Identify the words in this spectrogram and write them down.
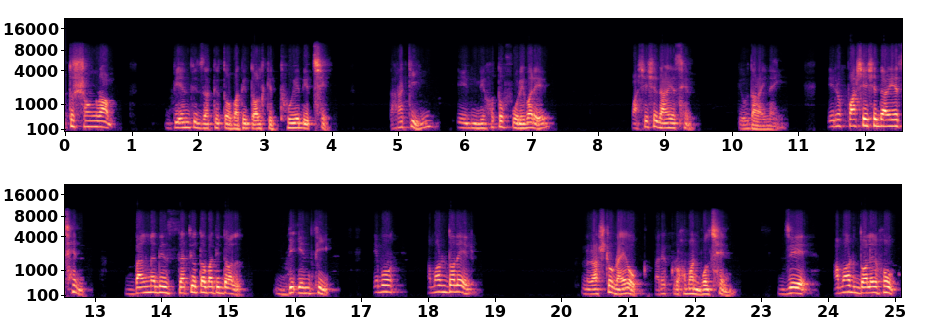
এত সংগ্রাম, বিএনপি জাতীয়তাবাদী দলকে ধুয়ে দিচ্ছে, তারা কি এই নিহত পরিবারের পাশে এসে দাঁড়িয়েছেন। কেউ দাঁড়ায় নাই। এর পাশে এসে দাঁড়িয়েছেন বাংলাদেশ জাতীয়তাবাদী দল, বিএনপি এবং আমার দলের রাষ্ট্রনায়ক তারেক রহমান বলছেন যে, আমার দলের হোক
